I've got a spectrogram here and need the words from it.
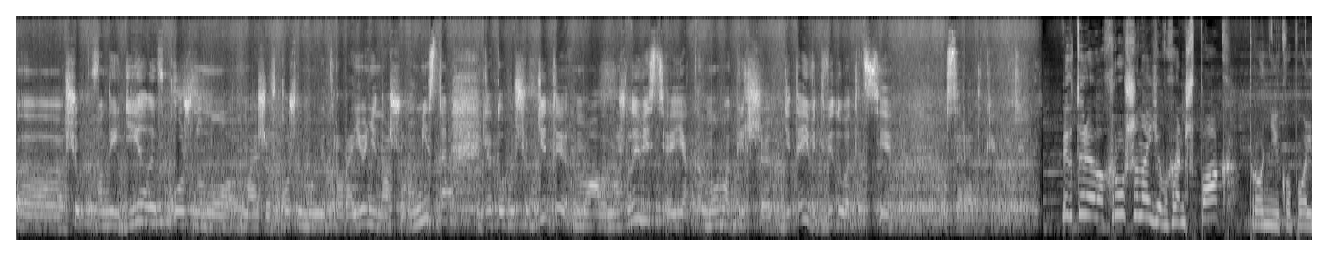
е, щоб вони діяли в кожному, майже в кожному мікрорайоні нашого міста, для того, щоб діти мали можливість якомога більше дітей відвідувати ці осередки. Вікторія Вахрушина, Євген Шпак про Нікополь.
